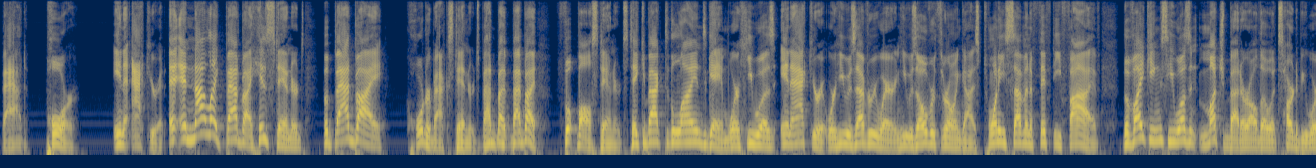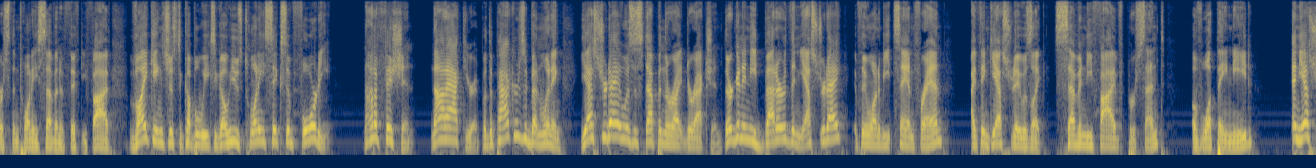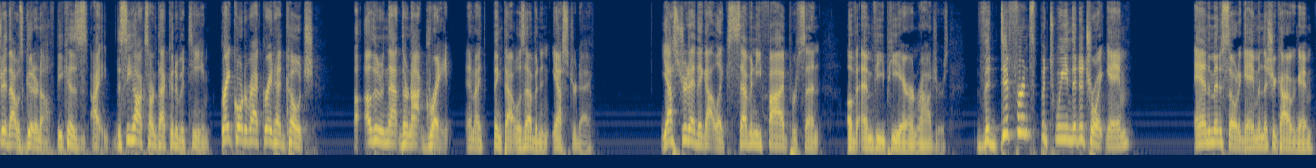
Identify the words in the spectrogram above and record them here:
bad, poor, inaccurate. And, and not like bad by his standards, but bad by quarterback standards, bad by, bad by football standards. Take you back to the Lions game where he was inaccurate, where he was everywhere and he was overthrowing guys 27 to 55. The Vikings, he wasn't much better, although it's hard to be worse than 27 to 55. Vikings, just a couple weeks ago, he was 26 of 40. Not efficient, not accurate, but the Packers have been winning. Yesterday was a step in the right direction. They're going to need better than yesterday if they want to beat San Fran. I think yesterday was like 75% of what they need. And yesterday that was good enough because I, the Seahawks aren't that good of a team. Great quarterback, great head coach. Uh, other than that, they're not great. And I think that was evident yesterday. Yesterday, they got like 75% of MVP Aaron Rodgers. The difference between the Detroit game and the Minnesota game and the Chicago game,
